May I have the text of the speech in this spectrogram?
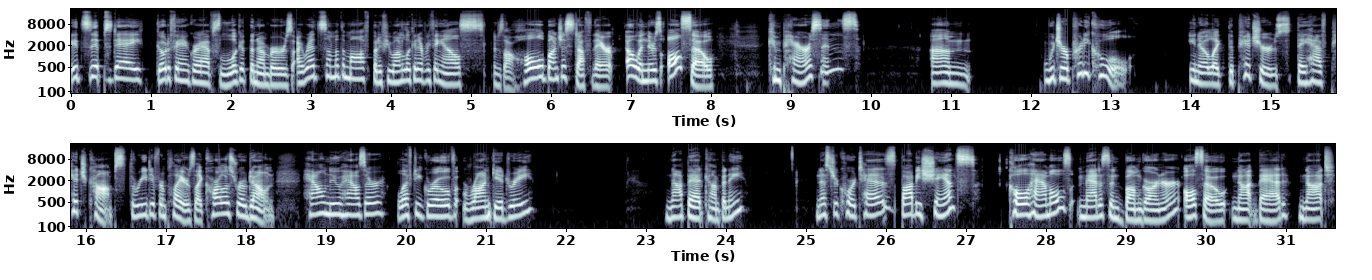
it's Zips Day. Go to Fangraphs, look at the numbers. I read some of them off, but if you want to look at everything else, there's a whole bunch of stuff there. Oh, and there's also comparisons, um, which are pretty cool. You know, like the pitchers, they have pitch comps, three different players, like Carlos Rodon, Hal Newhouser, Lefty Grove, Ron Guidry. Not bad company. Nestor Cortes, Bobby Shantz, Cole Hamels, Madison Bumgarner, also not bad, not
